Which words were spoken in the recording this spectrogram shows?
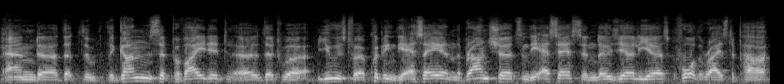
and uh, that the, the, guns that provided, uh, that were used for equipping the SA and the brown shirts and the SS in those early years before the rise to power,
